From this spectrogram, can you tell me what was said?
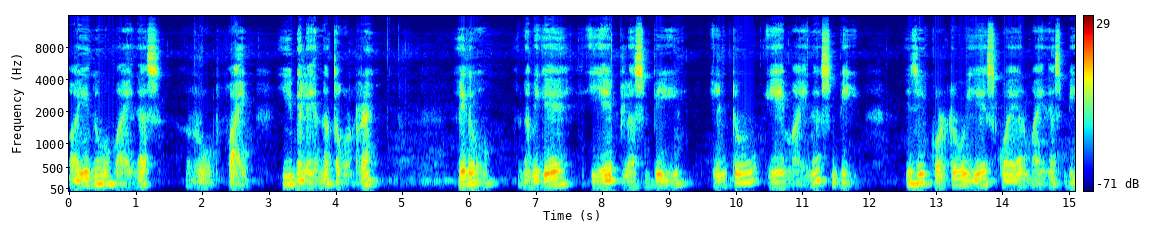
ಐದು ಮೈನಸ್ ರೂಟ್ ಫೈವ್ ಈ ಬೆಲೆಯನ್ನು ತಗೊಂಡ್ರೆ ಇದು ನಮಗೆ A plus B into A minus B is equal to A square minus B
